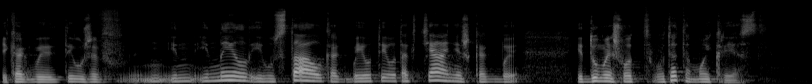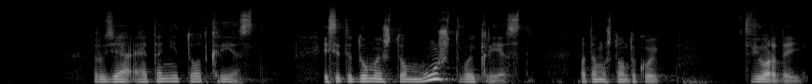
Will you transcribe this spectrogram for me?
И как бы ты уже и, и ныл, и устал, как бы, и вот ты его так тянешь, как бы, и думаешь, вот, вот это мой крест. Друзья, это не тот крест. Если ты думаешь, что муж твой крест, потому что он такой твердый,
